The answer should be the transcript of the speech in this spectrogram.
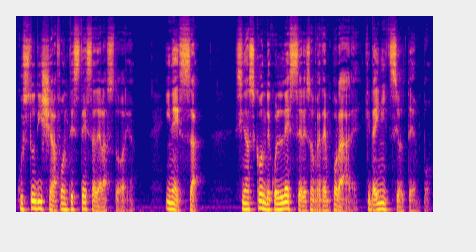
custodisce la fonte stessa della storia. In essa si nasconde quell'essere sovratemporale che dà inizio al tempo.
